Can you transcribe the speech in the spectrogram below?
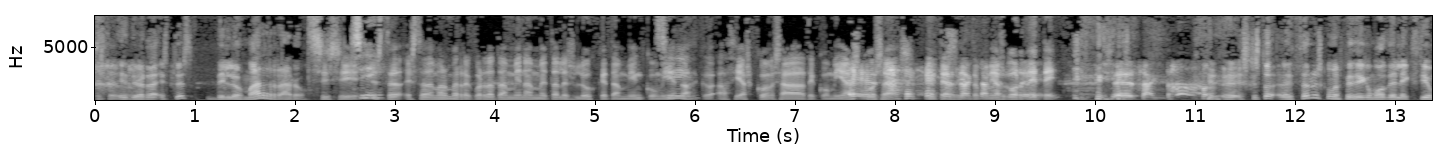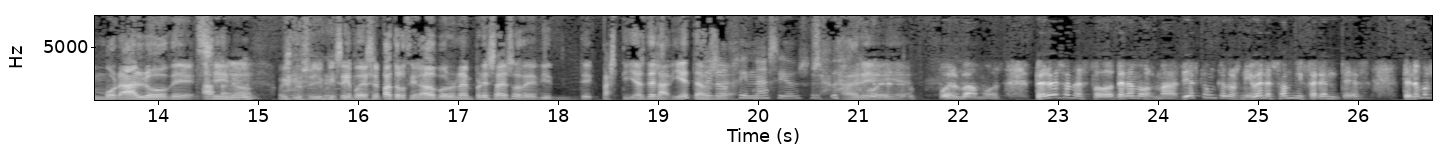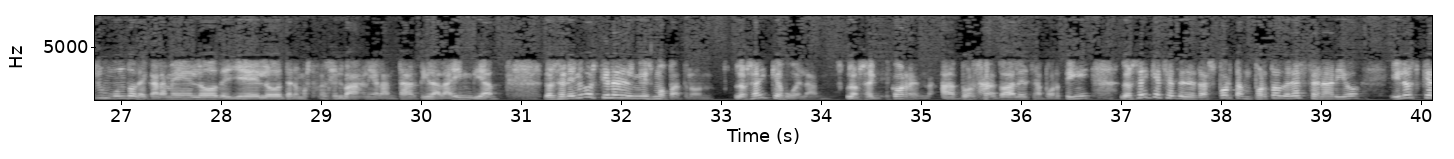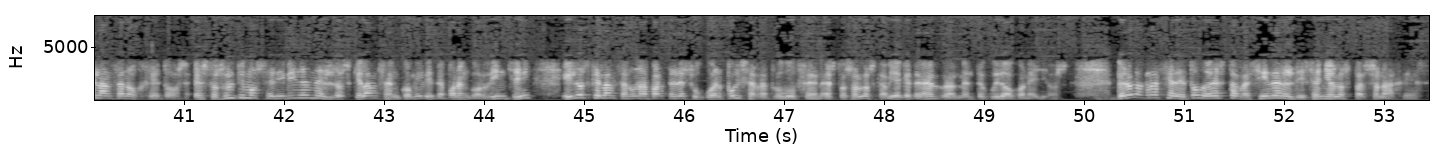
Esto- Y de verdad, esto es de lo más raro. Sí, sí. Sí. Esto, esto además me recuerda también a Metal Slug, que también comía, Sí. ha- hacías, o sea, te comías cosas y te, te ponías gordete. Exacto. Eh, Es que esto, esto no es como una especie como de lección moral o de... Sí, ¿no? O incluso, yo que sé, que podría ser patrocinado por una empresa eso de, di- de pastillas de la dieta, de o sea... los gimnasios. Madre Pues, mía. Pues vamos. Pero eso no es todo, tenemos más. Y es que aunque los niveles son diferentes, tenemos un mundo de caramelo, de hielo, tenemos Transilvania, la Antártida, la India. Los enemigos tienen el mismo patrón. Los hay que vuelan, los hay que corren a, por, a toda leche por ti, los hay que se teletransportan por todo el escenario y los que lanzan objetos. Estos últimos se dividen en los que lanzan comida y te ponen gordinchi y los que lanzan una parte de su cuerpo y se reproducen. Estos son los que había que tener realmente cuidado con ellos. Pero la gracia de todo esto reside en el diseño de los personajes.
